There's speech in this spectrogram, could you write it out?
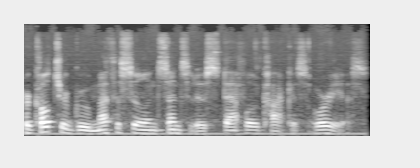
Her culture grew methicillin sensitive Staphylococcus aureus.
